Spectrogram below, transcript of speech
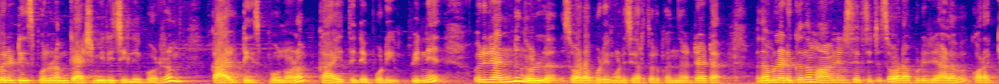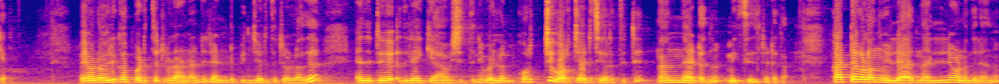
ഒരു ടീസ്പൂണോളം കാശ്മീരി ചില്ലി പൗഡറും കാൽ ടീസ്പൂണോളം കായത്തിന്റെ പൊടിയും പിന്നെ ഒരു രണ്ട് നുള്ള് സോഡാപ്പൊടിയും കൂടെ ചേർത്ത് കൊടുക്കുന്നുണ്ട് കേട്ടോ. അപ്പോൾ നമ്മൾ എടുക്കുന്ന മാവിനനുസരിച്ചിട്ട് സോഡാപ്പൊടിയുടെ അളവ് കുറയ്ക്കാം. അപ്പോൾ ഇവിടെ ഒരു കപ്പ് എടുത്തിട്ടുള്ളതാണ്. രണ്ട് പിഞ്ച് എടുത്തിട്ടുള്ളത്. എന്നിട്ട് ഇതിലേക്ക് ആവശ്യത്തിന് വെള്ളം കുറച്ച് കുറച്ചായിട്ട് ചേർത്തിട്ട് നന്നായിട്ടൊന്ന് മിക്സ് ചെയ്തിട്ടെടുക്കാം. കട്ടകളൊന്നും ഇല്ലാതെ നല്ലോണം ഇതിനൊന്ന്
